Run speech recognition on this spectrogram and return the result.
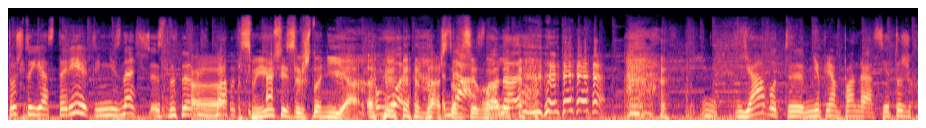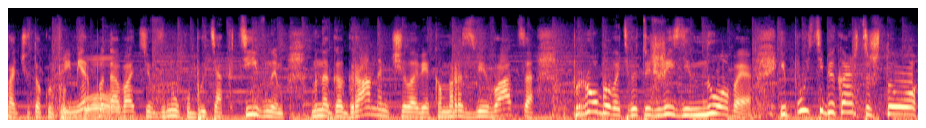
То, что я старею, это не значит, что я А. Смеюсь, если что, не я. Вот, Да, чтобы все знали. Я вот, э, мне прям понравилось. Я тоже хочу такой пример Футбол. подавать внуку, быть активным, многогранным человеком, развиваться, пробовать в этой жизни новое. И пусть тебе кажется, что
